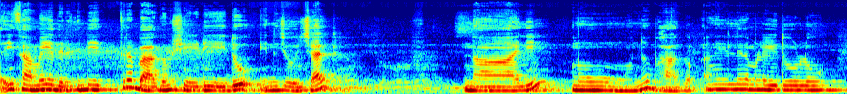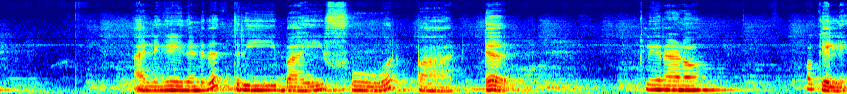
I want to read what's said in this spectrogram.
ഈ സമയതരത്തിന്റെ എത്ര ഭാഗം ഷെയ്ഡ് ചെയ്തു എന്ന് ചോദിച്ചാൽ നാലിൽ മൂന്ന് ഭാഗം. അങ്ങനെയല്ലേ നമ്മൾ എഴുതുള്ളൂ? അല്ലെങ്കിൽ എഴുതേണ്ടത് three by four part clear ആണോ? ഓക്കെ അല്ലേ?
